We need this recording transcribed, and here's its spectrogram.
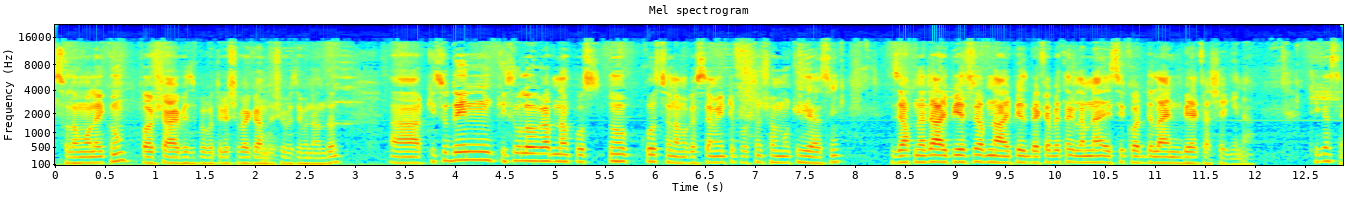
আসসালামু আলাইকুম। পয়সা আইপিএস পক্ষ থেকে সবাইকে আন্তরিক শুভেচ্ছা অভিনন্দন। কিছুদিন কিছু লোক আপনার প্রশ্ন করছেন আমার কাছে। আমি একটা প্রশ্নের সম্মুখীন হয়ে আছি যে আপনারা আইপিএস আপনার আইপিএস ব্যাকআপে থাকলে আপনার এসি কোড লাইন ব্যাক আসে কিনা। ঠিক আছে?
